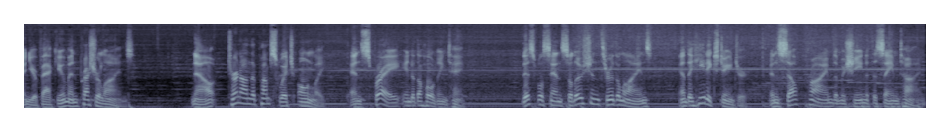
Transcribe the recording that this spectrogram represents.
and your vacuum and pressure lines. Now, turn on the pump switch only and spray into the holding tank. This will send solution through the lines and the heat exchanger and self-prime the machine at the same time.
